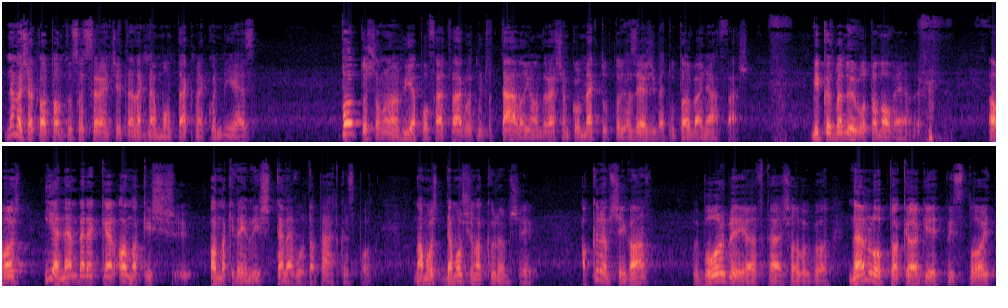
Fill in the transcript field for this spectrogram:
Nem esett a tantusz, hogy szerencsétlenek nem mondták meg, hogy mi ez. Pontosan olyan hülye pofát vágott, mint a Tálai András, amikor megtudta, hogy az Erzsébet utalvány áfás. Miközben ő volt a navelnök. Na most, ilyen emberekkel annak is, annak idején is tele volt a pártközpont. Na most, de most jön a különbség. A különbség az, hogy Borbély elvtársak nem loptak el géppisztolyt,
